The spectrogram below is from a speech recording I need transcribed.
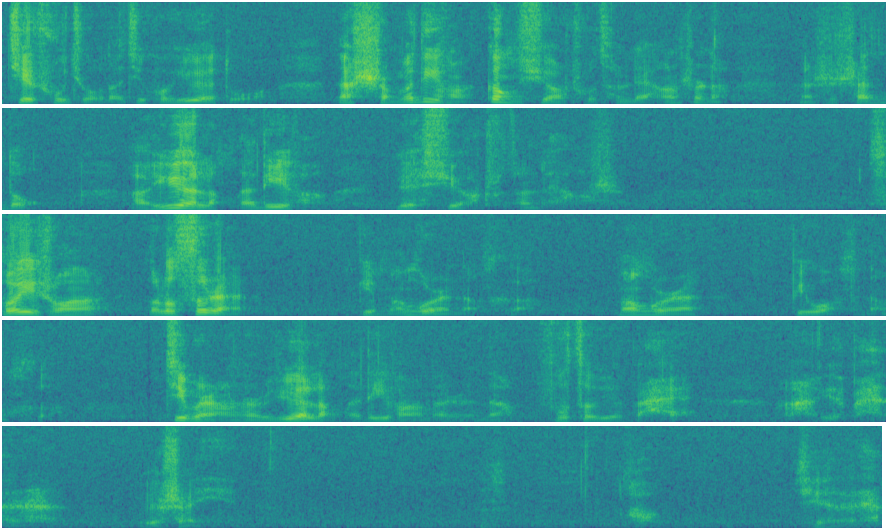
接触酒的机会越多，那什么地方更需要储存粮食呢？那是山洞，啊，越冷的地方越需要储存粮食。所以说呢，俄罗斯人比蒙古人能喝，蒙古人比我们能喝，基本上是越冷的地方的人呢，肤色越白，啊，越白的人越善饮。好，谢谢大家。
